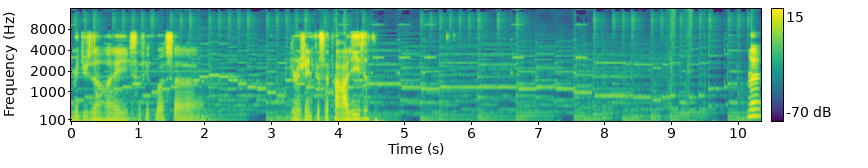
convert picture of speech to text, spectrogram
Médusa Ray, ça fait quoi ça? J'imagine que ça paralyse. Mais...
